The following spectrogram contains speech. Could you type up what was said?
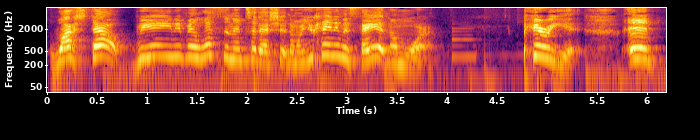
washed out. We ain't even listening to that shit no more. You can't even say it no more. Period. And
